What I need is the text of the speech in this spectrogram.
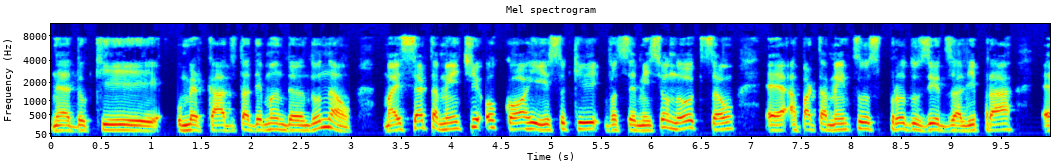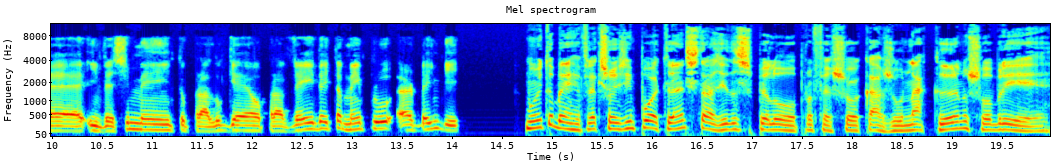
né, do que o mercado está demandando, não. Mas certamente ocorre isso que você mencionou, que são é, apartamentos produzidos ali para é, investimento, para aluguel, para venda e também para o Airbnb. Muito bem, reflexões importantes trazidas pelo professor Caju Nakano sobre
